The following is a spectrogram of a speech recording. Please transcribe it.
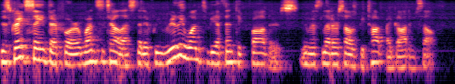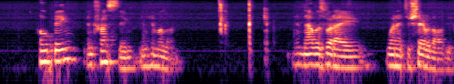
This great saint, therefore, wants to tell us that if we really want to be authentic fathers, we must let ourselves be taught by God Himself, hoping and trusting in Him alone. And that was what I wanted to share with all of you.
